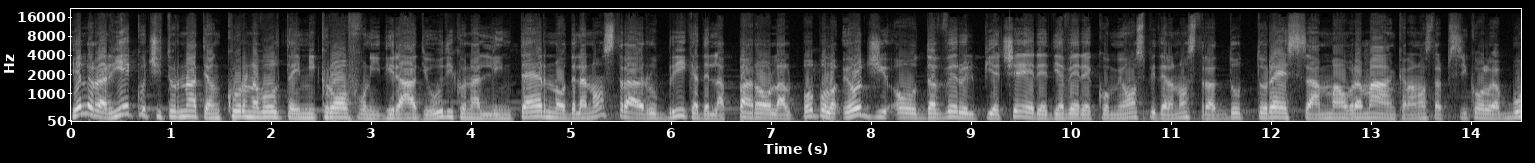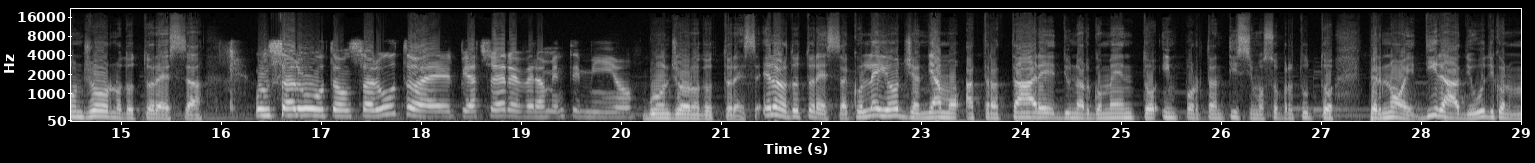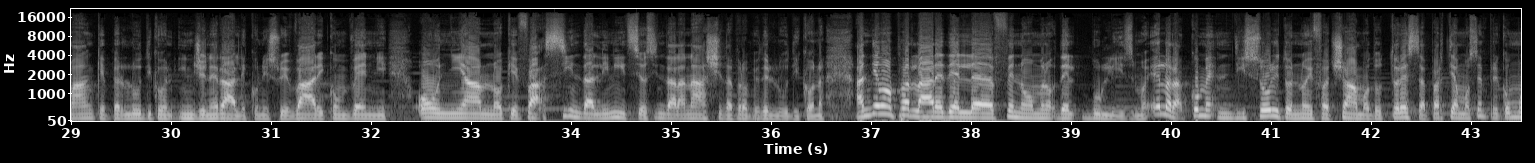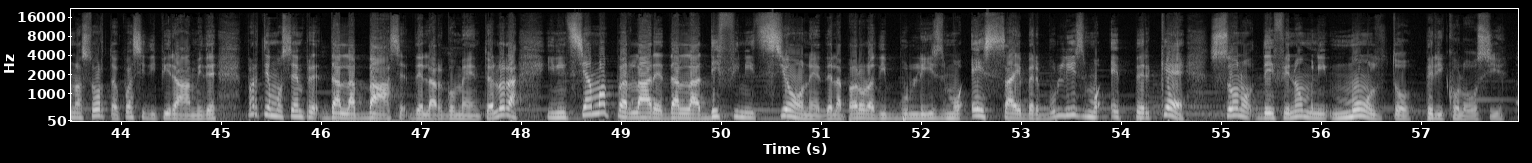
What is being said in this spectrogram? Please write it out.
E allora rieccoci tornati ancora una volta ai microfoni di Radio Udicon all'interno della nostra rubrica della parola al popolo e oggi ho davvero il piacere di avere come ospite la nostra dottoressa Maura Manca, la nostra psicologa. Buongiorno dottoressa. Un saluto, un saluto e il piacere è veramente mio. Buongiorno dottoressa. E allora dottoressa, con lei oggi andiamo a trattare di un argomento importantissimo, soprattutto per noi di Radio Udicon, ma anche per l'Udicon in generale, con i suoi vari convegni ogni anno che fa sin dall'inizio, sin dalla nascita proprio dell'Udicon. Andiamo a parlare del fenomeno del bullismo. E allora, come di solito noi facciamo, dottoressa, partiamo sempre come una sorta quasi di piramide, partiamo sempre dalla alla base dell'argomento. Allora iniziamo a parlare dalla definizione della parola di bullismo e cyberbullismo e perché sono dei fenomeni molto pericolosi.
